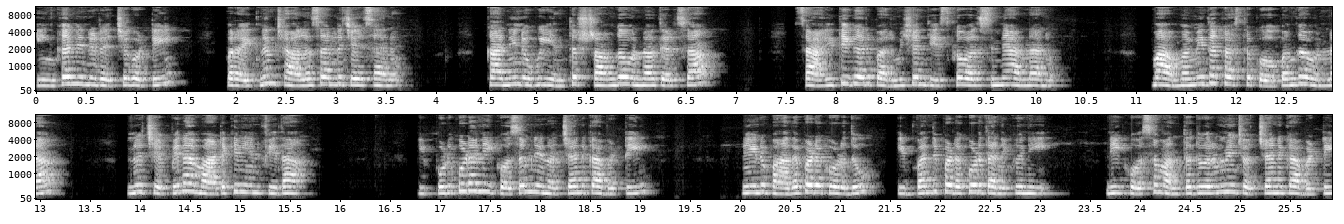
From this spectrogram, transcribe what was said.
ఇంకా నిన్ను రెచ్చగొట్టి ప్రయత్నం చాలాసార్లు చేశాను. కానీ నువ్వు ఎంత స్ట్రాంగ్గా ఉన్నావు తెలుసా? సాహితీ గారి పర్మిషన్ తీసుకోవాల్సిందే అన్నాను. మా అమ్మ మీద కాస్త కోపంగా ఉన్నా నువ్వు చెప్పిన మాటకి నేను ఫిదా. ఇప్పుడు కూడా నీ కోసం నేను వచ్చాను కాబట్టి నేను బాధపడకూడదు. ఇబ్బంది పడకూడదు అనుకుని నీకోసం అంత దూరం నుంచి వచ్చాను కాబట్టి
